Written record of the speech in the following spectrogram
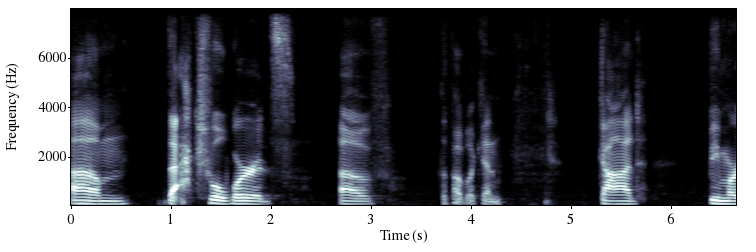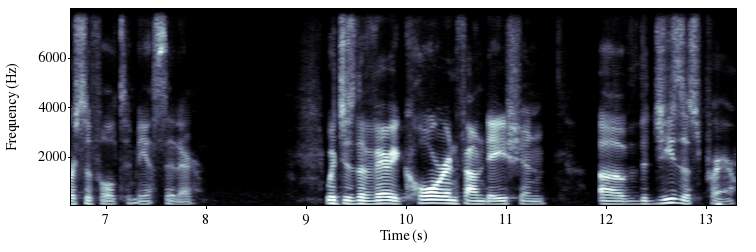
um, the actual words of the publican God, be merciful to me, a sinner, which is the very core and foundation of the Jesus prayer.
